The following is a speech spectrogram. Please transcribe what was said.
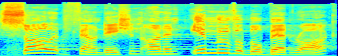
solid foundation, on an immovable bedrock.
